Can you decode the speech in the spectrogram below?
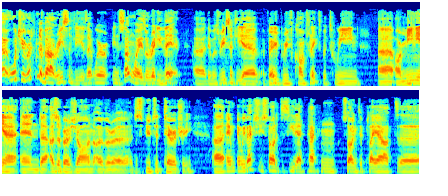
Uh, what you've written about recently is that we're in some ways already there. Uh, there was recently a, a, very brief conflict between uh, Armenia and uh, Azerbaijan over a, a disputed territory. Uh, and, and, we've actually started to see that pattern starting to play out uh,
